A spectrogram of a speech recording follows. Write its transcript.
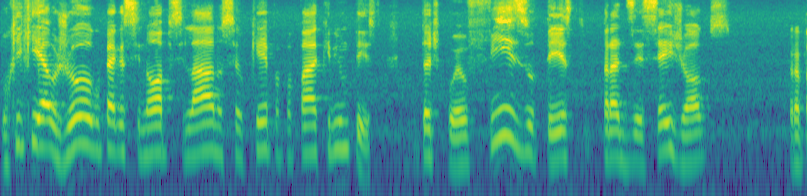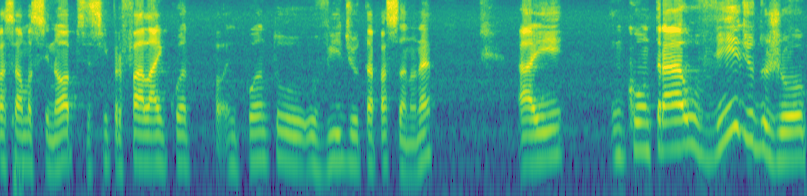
O que que é o jogo? Pega a sinopse lá, não sei o que, papapá, cria um texto. Então, tipo, eu fiz o texto para 16 jogos, para passar uma sinopse, assim, para falar enquanto, enquanto o vídeo tá passando, né? Aí, encontrar o vídeo do jogo,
